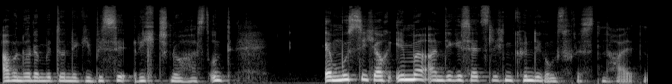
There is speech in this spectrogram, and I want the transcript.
aber nur damit du eine gewisse Richtschnur hast. Und er muss sich auch immer an die gesetzlichen Kündigungsfristen halten.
